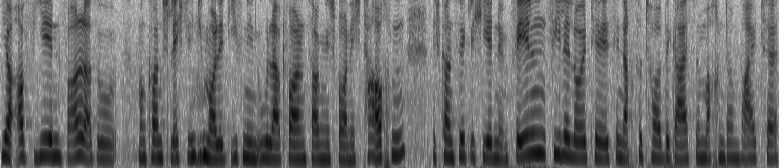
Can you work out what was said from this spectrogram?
Ja, auf jeden Fall. Also man kann schlecht in die Malediven in Urlaub fahren und sagen, ich war nicht tauchen. Ich kann es wirklich jedem empfehlen. Viele Leute sind auch total begeistert und machen dann weiter.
